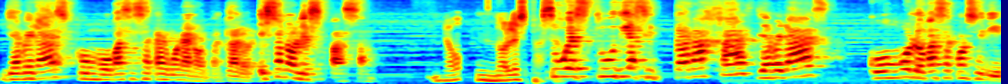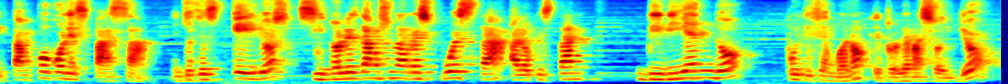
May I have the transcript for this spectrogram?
ya verás cómo vas a sacar buena nota. Claro, eso no les pasa. No, no les pasa. Tú estudias y trabajas, ya verás cómo lo vas a conseguir. Tampoco les pasa. Entonces ellos, si no les damos una respuesta a lo que están viviendo, pues dicen, bueno, el problema soy yo.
